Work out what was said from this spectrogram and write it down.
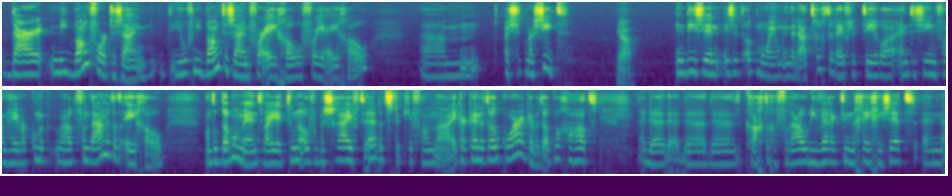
daar niet bang voor te zijn. Je hoeft niet bang te zijn voor ego of voor je ego. Um, als je het maar ziet. Ja. In die zin is het ook mooi om inderdaad terug te reflecteren en te zien van hé, hey, waar kom ik überhaupt vandaan met dat ego? Want op dat moment waar je het toen over beschrijft, hè, dat stukje van, uh, ik herken het ook hoor, ik heb het ook wel gehad. De, de, de, de krachtige vrouw die werkt in de GGZ en uh,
